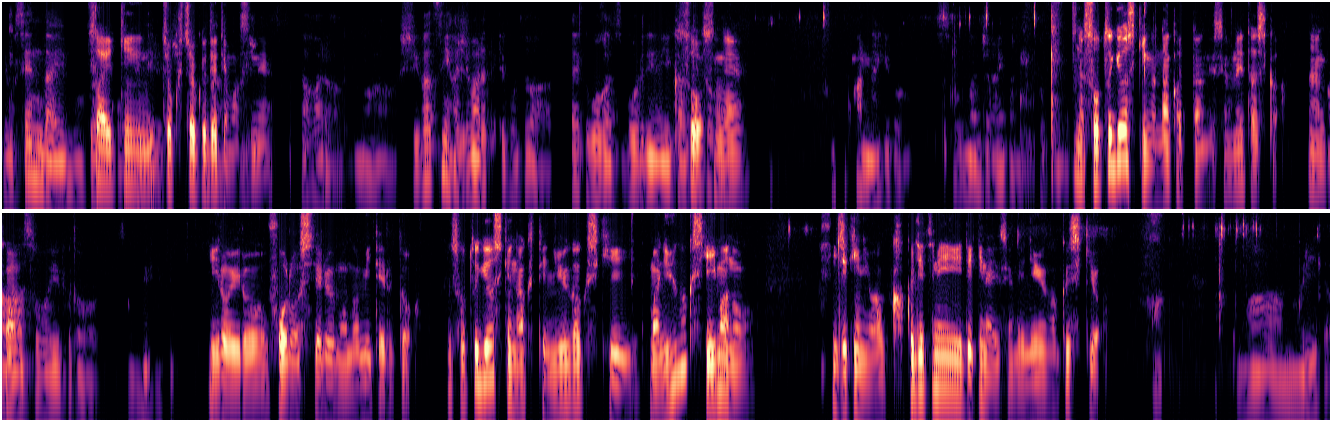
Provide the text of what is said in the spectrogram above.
でも仙台も最近ちょくちょく出てます。ね。だから、まあ、4月に始まるってことは、大体5月ゴールデンウィークそうですね。わかんないけど、そうなんじゃないかな。卒業式がなかったんですよね、確か。なんあかあ、、そういうことを。いろいろフォローしてるものを見てると。卒業式なくて入学式、まあ入学式今の時期には確実にできないですよね、入学式は。まあ、無理だ。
